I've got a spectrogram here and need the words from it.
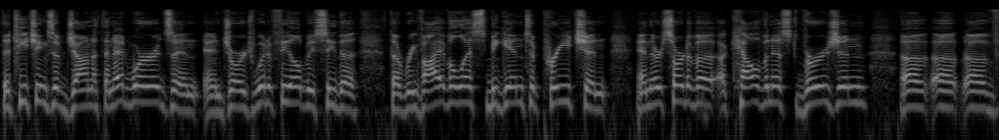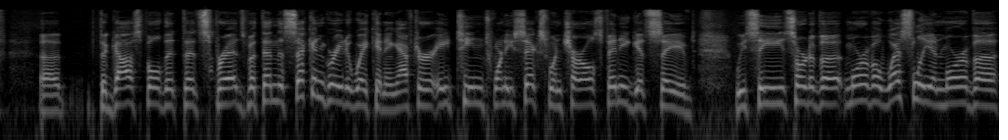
the teachings of Jonathan Edwards and, and George Whitefield. We see the, the revivalists begin to preach, and, and there's sort of a, a Calvinist version of, of, of uh, the gospel that, that spreads. But then the second great awakening after 1826, when Charles Finney gets saved, we see sort of a more of a Wesleyan, more of a,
